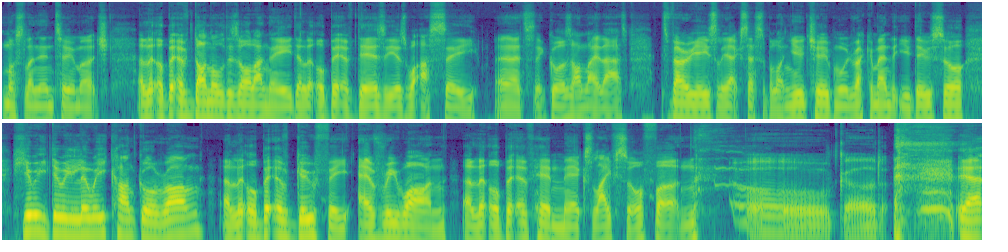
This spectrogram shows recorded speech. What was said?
muscling in too much. A little bit of Donald is all I need. A little bit of Daisy is what I see. Uh, and it goes on like that. It's very easily accessible on YouTube, and we'd recommend that you do so. Huey, Dewey, Louie can't go wrong. A little bit of Goofy, everyone. A little bit of him makes life so fun. Oh god. yeah,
